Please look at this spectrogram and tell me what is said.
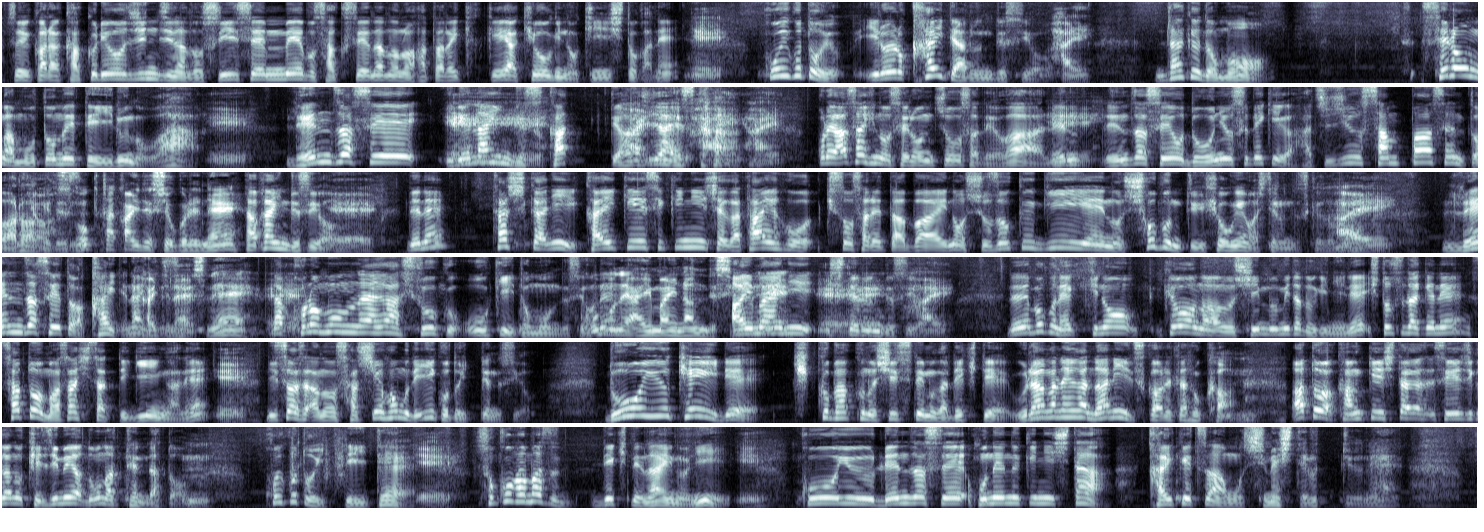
それから閣僚人事など推薦名簿作成などの働きかけや協議の禁止とかね、えこういうことをいろいろ書いてあるんですよ。え。はい、だけども、世論が求めているのは、ええ連座制入れないんですか、って話じゃないですか。これ、朝日の世論調査では連、え連座制を導入すべきが83%あるわけですすごく高いですよ、これね。高いんですよ。えでね、確かに会計責任者が逮捕・起訴された場合の所属議員への処分という表現はしてるんですけども、はい連座制とは書いてないんですよ書いてないですね。だからこの問題がすごく大きいと思うんですよね。ここもね、曖昧なんですよね。曖昧にしてるんですよ。ええはいで僕ね、昨日今日のあの新聞見たときにね、一つだけね、佐藤正久って議員がね、ええ。実はあの刷新本部でいいこと言ってるんですよ。どういう経緯でキックバックのシステムができて、裏金が何に使われたのか、あとは関係した政治家のけじめはどうなってんだと、こういうことを言っていて、ええ。そこがまずできてないのに、ええ。こういう連座制、骨抜きにした解決案を示してるっていうね、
